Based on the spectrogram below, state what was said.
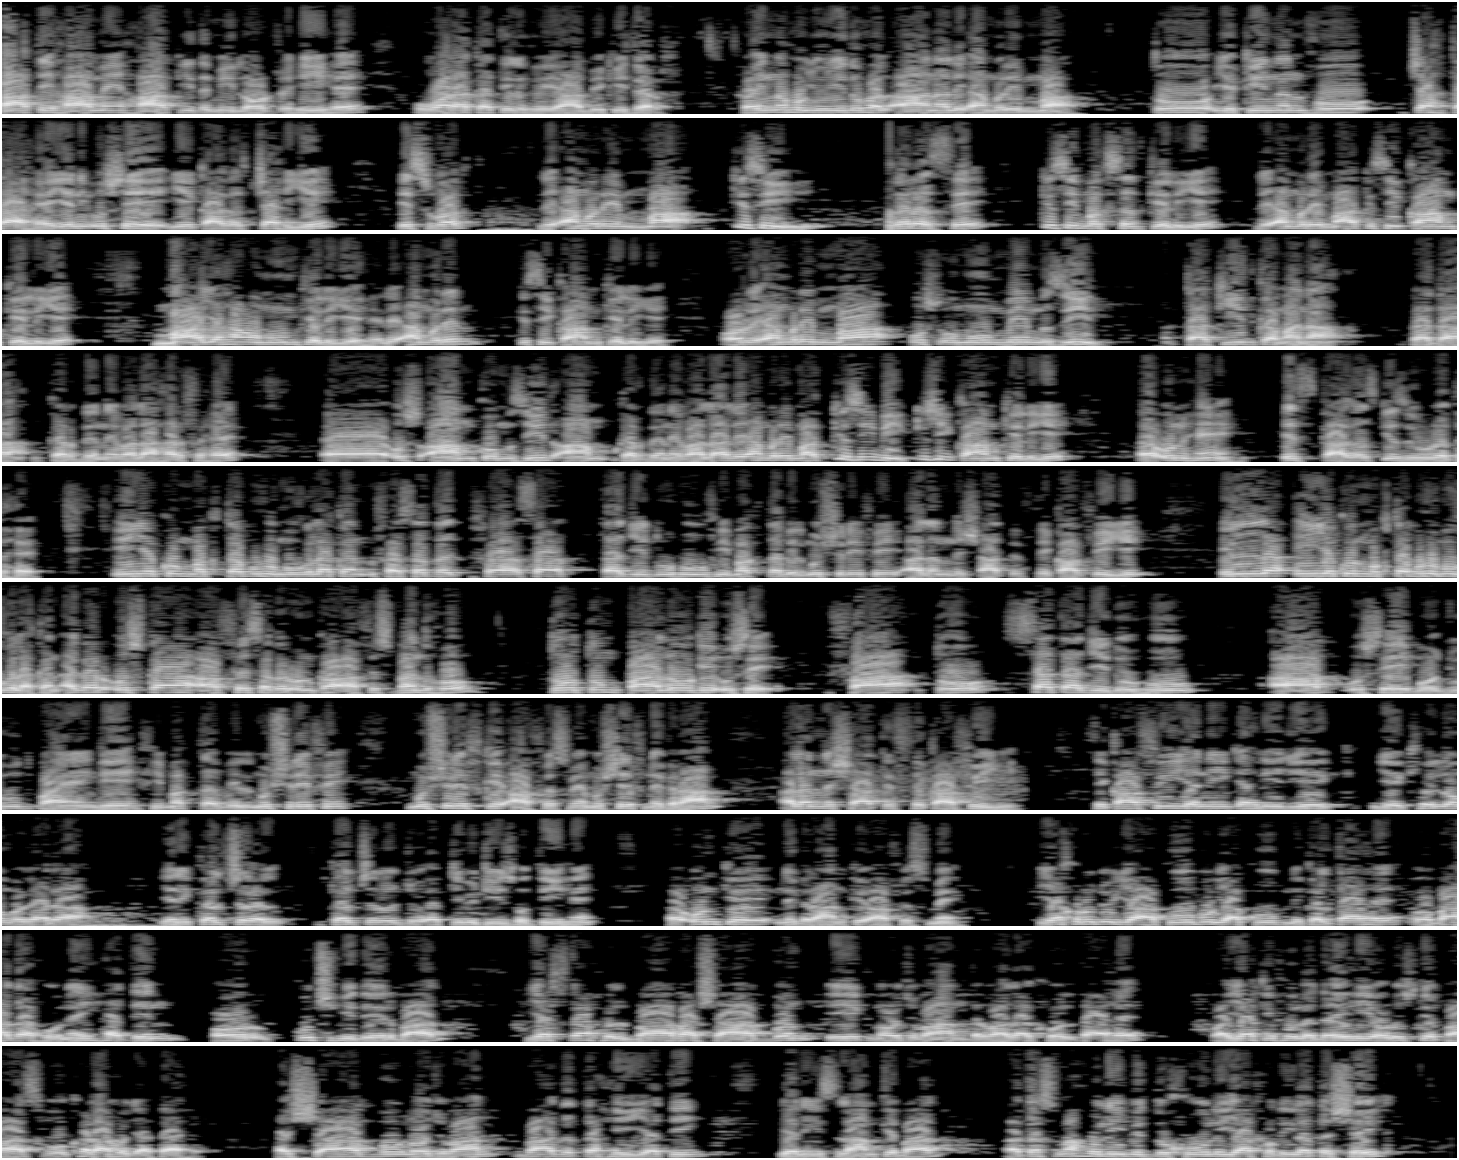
آتحا میں ہا کی دمی لوٹ رہی ہے ورقت الغیابی کی طرف۔ فَإِنَّهُ يُرِيدُهَا الْآنَ لِأَمْرٍ مَا، تو یقیناً وہ چاہتا ہے یعنی اسے یہ کاغذ چاہیے اس وقت لِأَمْرٍ مَا، کسی غرض سے، کسی مقصد کے لیے، لِأَمْرٍ مَا، کسی کام کے لیے، ما یہاں عموم کے لیے ہے، لِأَمْرٍ کسی کام کے لیے، اور لِأَمْرٍ مَا اس عموم میں مزید تاکید کا معنی پیدا کر دینے والا حرف ہے اس عام کو مزید عام کر دینے والا، لِأَمْرٍ مَا، کسی بھی، کسی کام کے لیے انہیں اس کاغذ کی ضرورت ہے۔ ان یکم مکتب مغلقن فستجدہ فی مکتب المشرف علن نشاط الثقافی۔ الا ان یکن مکتب مغلقن اگر اس کا آفس اگر ان کا آفس بند ہو، تو تم پالو گے اسے۔ فا تو ستجدہ آپ اسے موجود پائیں گے۔ فی مکتب المشرف، مشرف کے آفس میں مشرف نگران علن نشاط الثقافی۔ ثقافی یعنی کہہ لیجیے یہ کھیلوں وغیرہ یعنی کلچرل کلچرل جو ایکٹیویٹیز ہوتی ہیں ان کے نگران کے آفس میں۔ یخرج یعقوب یعقوب نکلتا ہے وباد ہونے دن اور کچھ ہی دیر بعد یستح الباب شاب ایک نوجوان دروازہ کھولتا ہے یقف الدہی اور اس کے پاس وہ کھڑا ہو جاتا ہے۔ الشاب نوجوان، بعد تحیتی یعنی اسلام کے بعد، اتسمح لی بالدخول یا فضیلت الشیخ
